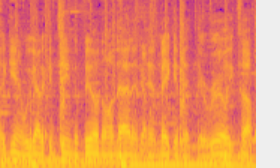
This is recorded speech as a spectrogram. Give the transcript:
again, we got to continue to build on that and, Yep. and making it really tough.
